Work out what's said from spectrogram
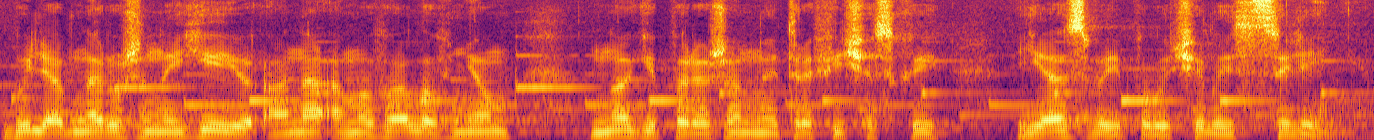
были обнаружены ею, она омывала в нем ноги, пораженные трофической язвой, и получила исцеление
